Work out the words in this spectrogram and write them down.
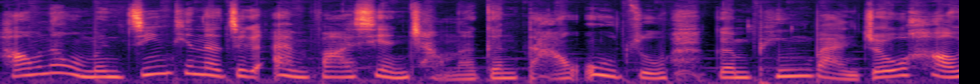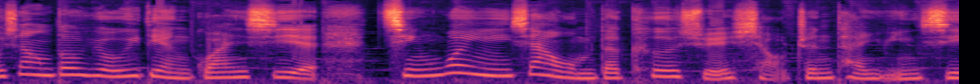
好，那我们今天的这个案发现场呢，跟达悟族跟拼板舟好像都有一点关系。请问一下，我们的科学小侦探云溪。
